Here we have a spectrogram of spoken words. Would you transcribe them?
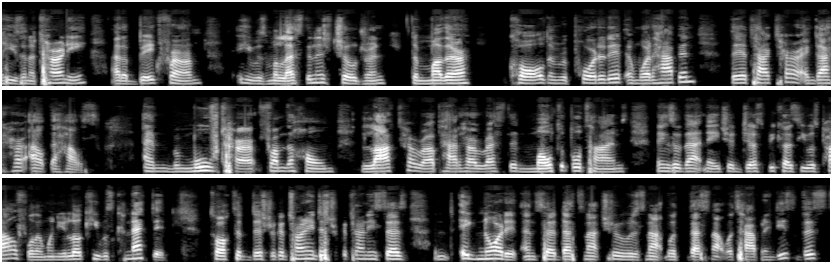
he's an attorney at a big firm. He was molesting his children. The mother called and reported it, and what happened? They attacked her and got her out the house and removed her from the home, locked her up, had her arrested multiple times, things of that nature, just because he was powerful. And when you look, he was connected. Talked to the district attorney. District attorney says ignored it and said that's not true. It's not what that's not what's happening. These this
